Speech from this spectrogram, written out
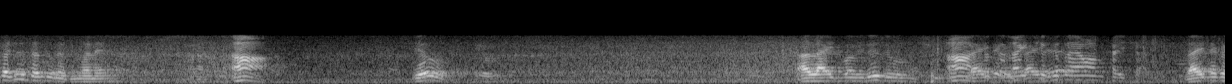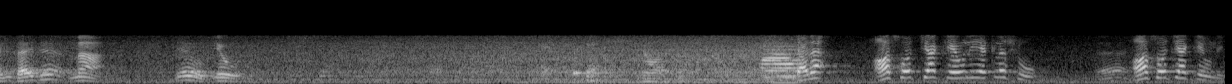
કશું થતું નથી મને. એવું? આ લાઈટમાં વીધું છું લાઈટ ને કશું થાય છે? છતાં આમ થાય છે. લાઈટ ને કશું થાય છે? ના. એવું? એવું. દાદા અસોચ્યા કેવલી એટલે શું? અસોચ્યા કેવલી.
